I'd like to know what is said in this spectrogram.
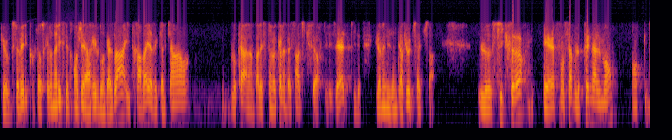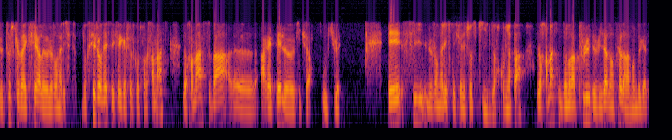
que, vous savez, lorsque les journalistes étrangers arrivent dans Gaza, ils travaillent avec quelqu'un local, un palestinien local, un palestinien fixeur qui les aide, qui, qui amène des interviews, tout ça, tout ça. Le fixeur est responsable pénalement de tout ce que va écrire le, journaliste. Donc si le journaliste écrit quelque chose contre le Hamas, le Hamas va euh, arrêter le fixeur ou le tuer. Et si le journaliste écrit des choses qui ne leur conviennent pas, le Hamas ne donnera plus de visa d'entrée dans la bande de Gaza.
